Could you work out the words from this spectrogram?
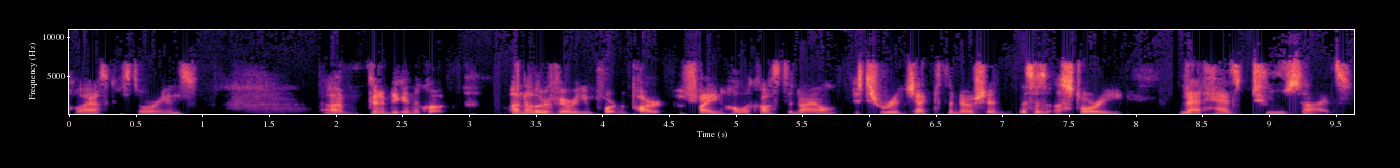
called Ask Historians. I'm going to begin the quote. Another very important part of fighting Holocaust denial is to reject the notion this is a story that has two sides.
